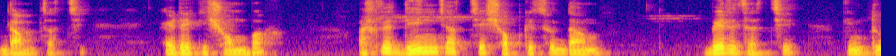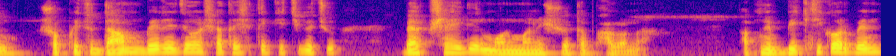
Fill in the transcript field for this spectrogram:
দাম চাচ্ছি এটা কি সম্ভব? আসলে দিন যাচ্ছে সব কিছুর দাম বেড়ে যাচ্ছে। কিন্তু সব কিছুর দাম বেড়ে যাওয়ার সাথে সাথে কিছু কিছু ব্যবসায়ীদের মন মানসিকতা ভালো না। আপনি বিক্রি করবেন,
